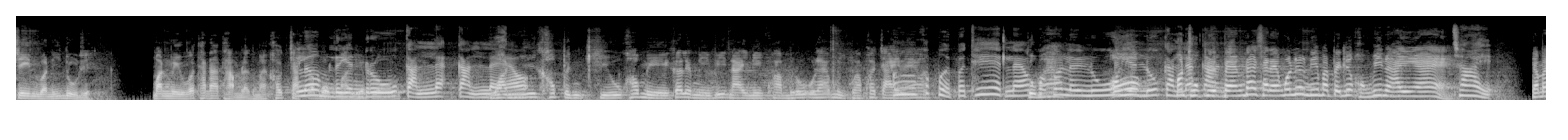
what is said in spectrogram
จีนวันนี้ดูดิมันมีวัฒนธรรมแล้วถูกไหมเขาจัดะบบเริ่มเรียนรู้มากันและกันเรียบร้อยวันแล้วนี้เขาเป็นคิวเขามีก็เลยมีวินัยมีความรู้แล้วมีความเข้าใจเออแล้วเขาเปิดประเทศแล้วถูกไหมเขาก็เลยรู้โอ้เรียนรู้กันมันและถูกเปกัลี่ยนนแปลงได้แสดงว่าเรื่องนี้มันเป็นเรื่องของวินัยไง ใช่ ใช่ไหม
